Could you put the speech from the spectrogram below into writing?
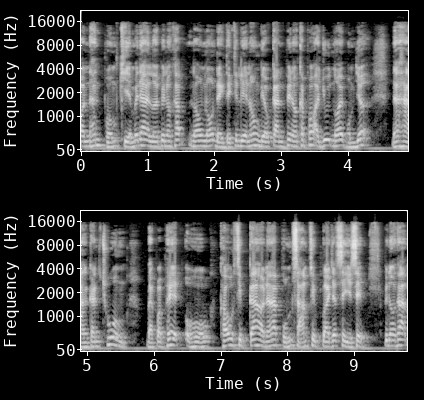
อนนั้นผมเขียนไม่ได้เลยพี่น้องครับน้องๆเด็กๆที่เรียนห้องเดียวกันพี่น้องครับเพราะอายุน้อยผมเยอะนะห่างกันช่วงแบบประเภทโอ้โหเขา19 นะครับผม 30 กว่าจะ 40พี่น้องครับ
